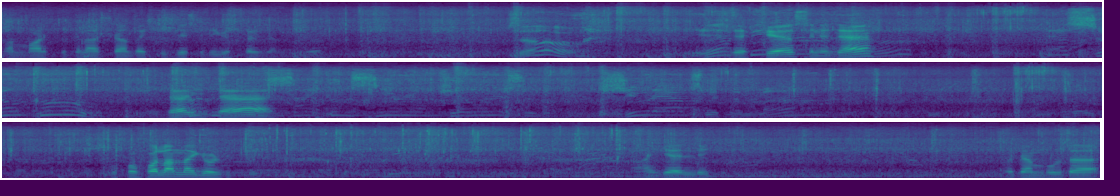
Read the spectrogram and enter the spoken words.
Adam marketin aşağıdaki cesedi göstereceğim diyor. So, Siz yeah, FBI'siniz he? that's so cool. Güzel güzel. Psycho serial killers and shootouts with them, UFO falan da gördük biz. Aha geldik. Hocam burada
